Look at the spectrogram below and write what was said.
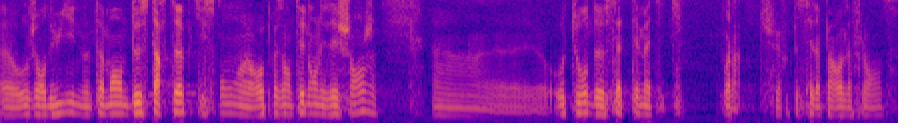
aujourd'hui notamment deux startups qui seront représentées dans les échanges autour de cette thématique. Voilà, je vais repasser la parole à Florence.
